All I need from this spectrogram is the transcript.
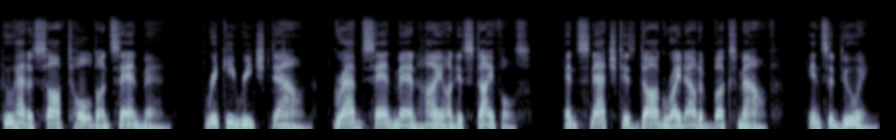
who had a soft hold on Sandman. Ricky reached down, grabbed Sandman high on his stifles, and snatched his dog right out of Buck's mouth. In so doing,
